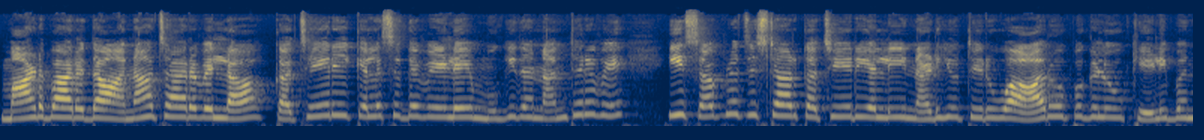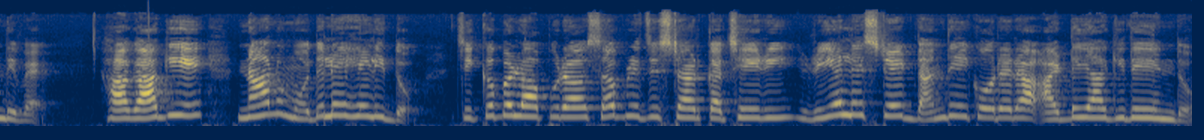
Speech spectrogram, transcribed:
ಮಾಡಬಾರದ ಅನಾಚಾರವೆಲ್ಲ ಕಚೇರಿ ಕೆಲಸದ ವೇಳೆ ಮುಗಿದ ನಂತರವೇ ಈ ಸಬ್ ರಿಜಿಸ್ಟ್ರಾರ್ ಕಚೇರಿಯಲ್ಲಿ ನಡೆಯುತ್ತಿರುವ ಆರೋಪಗಳು ಕೇಳಿಬಂದಿವೆ. ಹಾಗಾಗಿಯೇ ನಾನು ಮೊದಲೇ ಹೇಳಿದ್ದು, ಚಿಕ್ಕಬಳ್ಳಾಪುರ ಸಬ್ ರಿಜಿಸ್ಟ್ರಾರ್ ಕಚೇರಿ ರಿಯಲ್ ಎಸ್ಟೇಟ್ ದಂಧೆಕೋರರ ಅಡ್ಡೆಯಾಗಿದೆ ಎಂದು.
